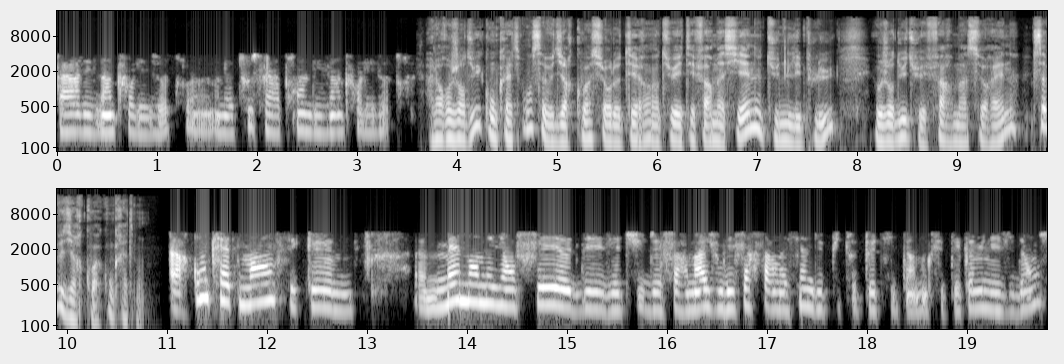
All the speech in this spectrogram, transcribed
phares les uns pour les autres. On a tous à apprendre les uns pour les autres. Alors aujourd'hui, concrètement, ça veut dire quoi sur le terrain? Tu as été pharmacienne, tu ne l'es plus. Aujourd'hui, tu es pharma sereine. Ça veut dire quoi concrètement? Alors concrètement, c'est que euh, même en ayant fait euh, des études de pharma, je voulais faire pharmacienne depuis toute petite. Hein, donc c'était comme une évidence.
